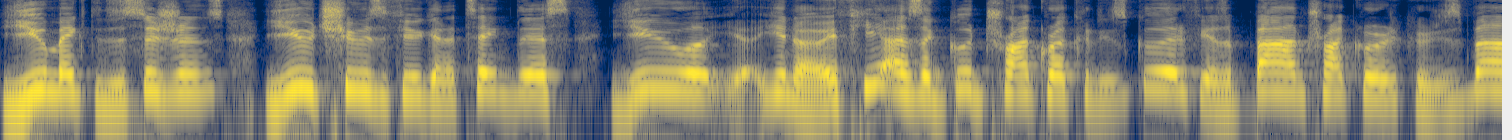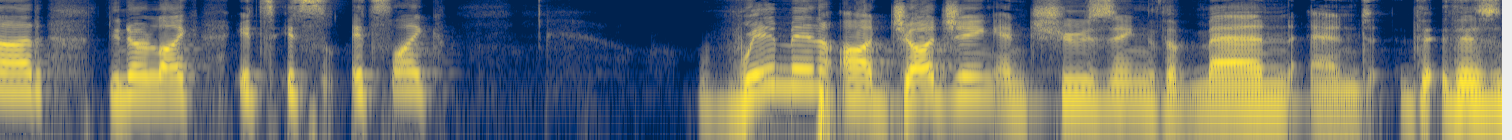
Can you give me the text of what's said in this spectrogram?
you make the decisions, you choose if you're going to take this. You, you know, if he has a good track record, he's good. If he has a bad track record, he's bad. You know, like it's it's it's like women are judging and choosing the men and th- there's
